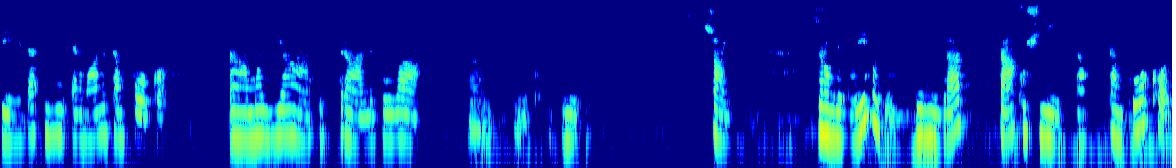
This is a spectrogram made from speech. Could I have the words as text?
tímida y mi hermano tampoco. Моя сестра не була шай сором'язливою, і мій брат також ні. Та- Тампоко,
